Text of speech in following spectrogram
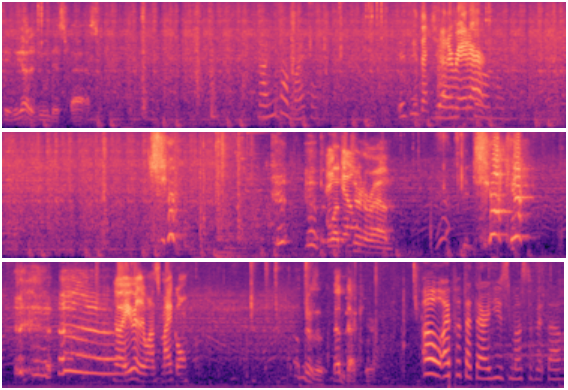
Okay, we gotta do this fast. No, he's on Michael. Is he? the that generator. still on Michael. Watch you. turn around. No, he really wants Michael. Oh, there's a med pack here. Oh, I put that there. I used most of it though.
